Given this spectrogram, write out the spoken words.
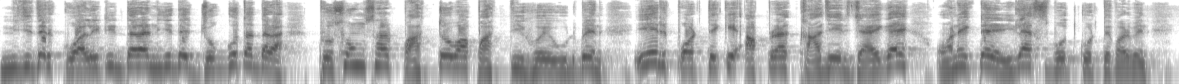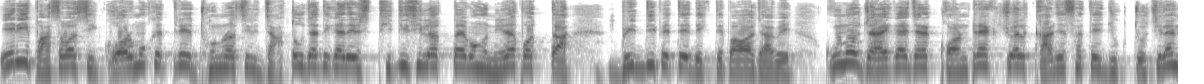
নিজেদের কোয়ালিটির দ্বারা, নিজেদের যোগ্যতার দ্বারা প্রশংসার পাত্র বা পাত্রী হয়ে উঠবেন। এরপর থেকে আপনারা কাজের জায়গায় অনেকটাই রিল্যাক্স বোধ করতে পারবেন। এরই পাশাপাশি কর্মক্ষেত্রে ধনুরাশির জাতক জাতিকাদের স্থিতিশীলতা এবং নিরাপত্তা বৃদ্ধি পেতে দেখতে পাওয়া যাবে। কোনো জায়গায় যারা কন্ট্রাকচুয়াল কাজের সাথে যুক্ত ছিলেন,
